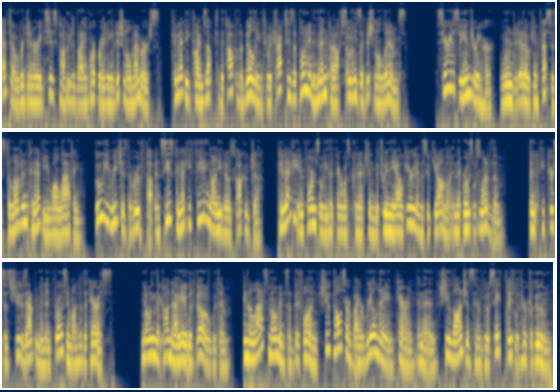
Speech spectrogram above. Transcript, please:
Eto regenerates his Kakuja by incorporating additional members. Kaneki climbs up to the top of the building to attract his opponent and then cut off some of his additional limbs. Seriously injuring her, wounded Eto confesses to loving Kaneki while laughing. Ui reaches the rooftop and sees Kaneki feeding on Eto's Kakuja. Kaneki informs Ui that there was connection between the Aogiri and the Tsukiyama and that Rose was one of them. Then he pierces Shu's abdomen and throws him onto the terrace knowing that Kanae would go with him. In the last moments of this one, Shu calls her by her real name, Karen, and then she launches him to a safe place with her cocoon.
